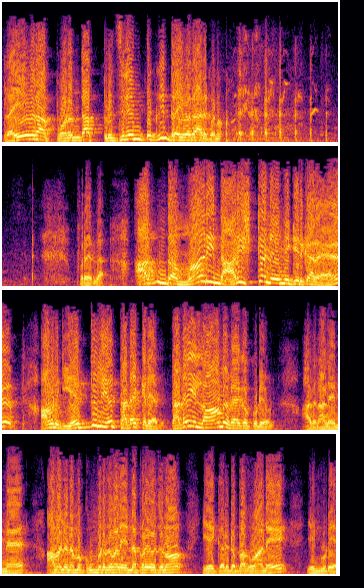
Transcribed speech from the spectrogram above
டிரைவரா பிறந்தா பிரசிடென்ட்டுக்கு டிரைவரா இருக்கணும். புரியுதா? அந்த மாதிரி இந்த அரிஷ்ட நேமிக்கு இருக்காரு அவனுக்கு எதுலயும் தடை கிடையாது. தடை இல்லாம வேகக்கூடியவன். அதனால என்ன? அவனை நம்ம கும்பிடுறதுனால என்ன பிரயோஜனம்? ஏ கருட பகவானே எங்களுடைய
